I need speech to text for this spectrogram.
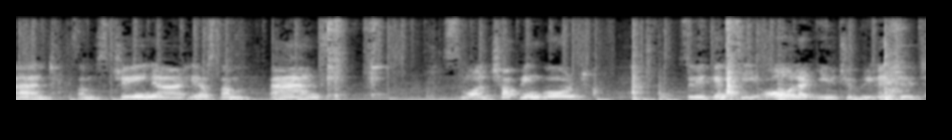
and some strainer. Here some pans, small chopping board. So you can see all are YouTube related.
